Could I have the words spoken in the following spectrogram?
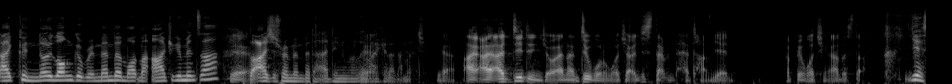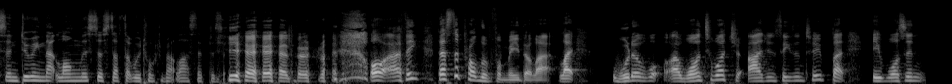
I can no longer remember what my arguments are. Yeah. But I just remember that I didn't really Yeah. like it that much. Yeah, I, I I did enjoy it and I do want to watch it. I just haven't had time yet. I've been watching other stuff. Yes, and doing that long list of stuff that we talked about last episode. yeah, I right. Oh, I think that's the problem for me though. Like, like would I, I want to watch Arjun season two, but it wasn't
